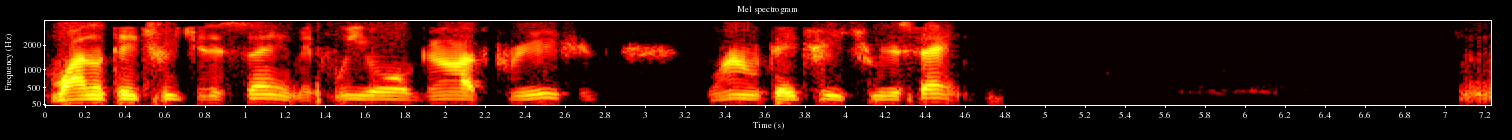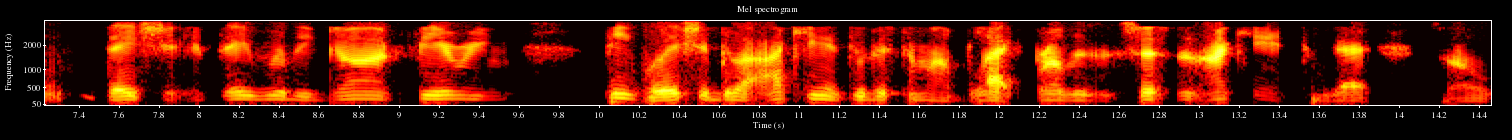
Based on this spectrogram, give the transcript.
Why don't they treat you the same? If we are God's creation, why don't they treat you the same? They should, if they really God-fearing people, they should be like, I can't do this to my black brothers and sisters. I can't do that. So,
